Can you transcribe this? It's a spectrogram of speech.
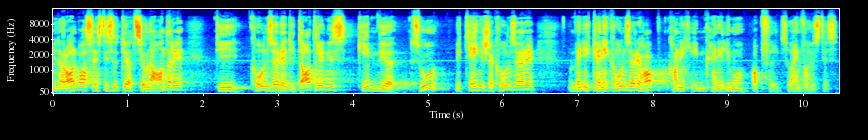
Mineralwasser, ist die Situation eine andere. Die Kohlensäure, die da drin ist, geben wir zu mit technischer Kohlensäure. Und wenn ich keine Kohlensäure habe, kann ich eben keine Limo abfüllen. So einfach ist es.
